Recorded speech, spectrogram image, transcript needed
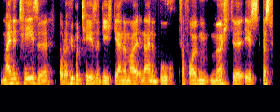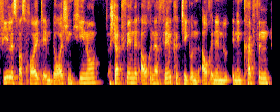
meine These oder Hypothese, die ich gerne mal in einem Buch verfolgen möchte, ist, dass vieles, was heute im deutschen Kino stattfindet, auch in der Filmkritik und auch in den, in den Köpfen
